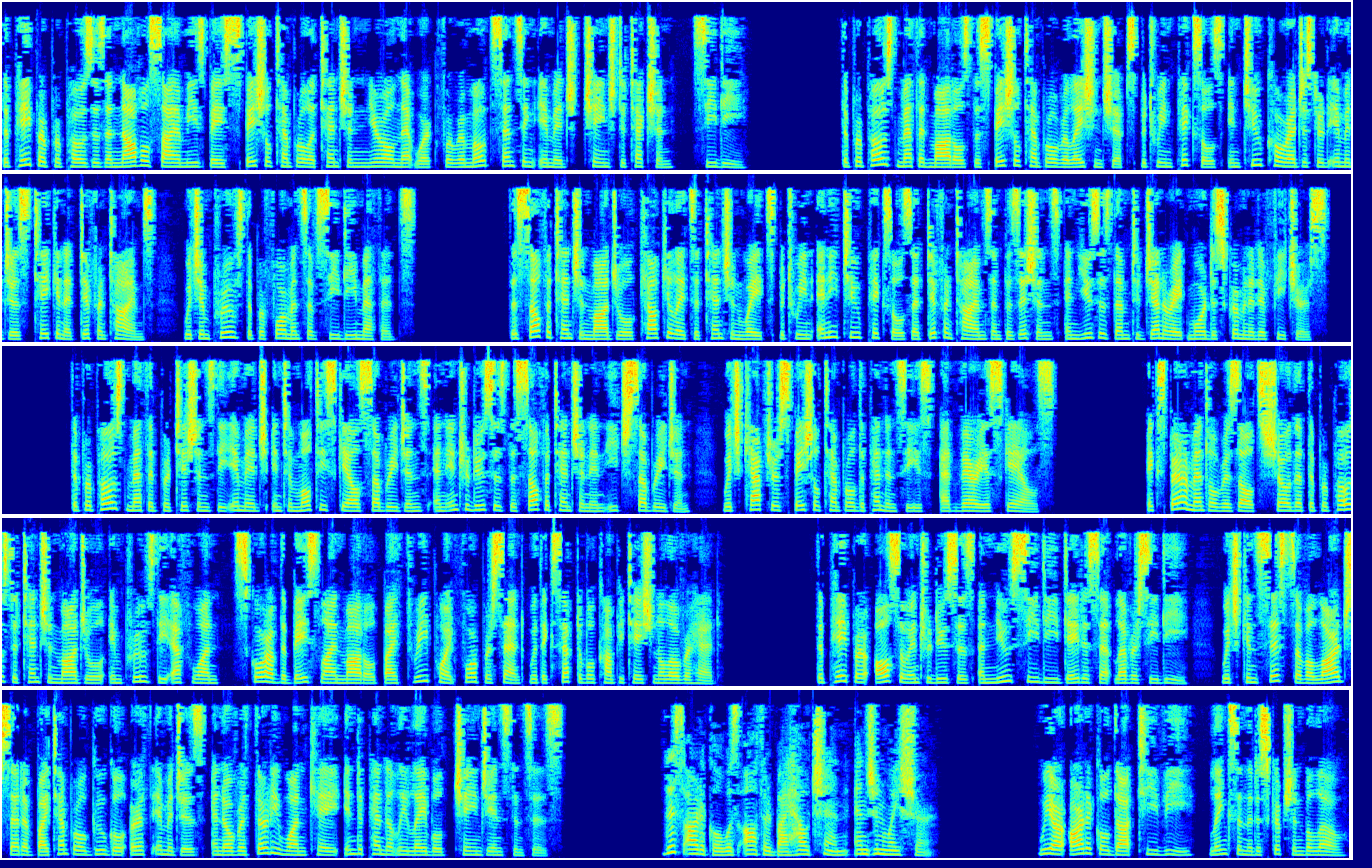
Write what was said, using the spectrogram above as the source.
The paper proposes a novel Siamese-based spatial temporal attention neural network for remote sensing image change detection, CD. The proposed method models the spatial temporal relationships between pixels in two co-registered images taken at different times, which improves the performance of CD methods. The self-attention module calculates attention weights between any two pixels at different times and positions and uses them to generate more discriminative features. The proposed method partitions the image into multi-scale subregions and introduces the self-attention in each subregion, which captures spatial temporal dependencies at various scales. Experimental results show that the proposed attention module improves the F1 score of the baseline model by 3.4% with acceptable computational overhead. The paper also introduces a new CD dataset LEVIR-CD, which consists of a large set of bitemporal Google Earth images and over 31k independently labeled change instances. This article was authored by Hao Chen and Zhenwei Shi. We are RTCL.TV, links in the description below.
